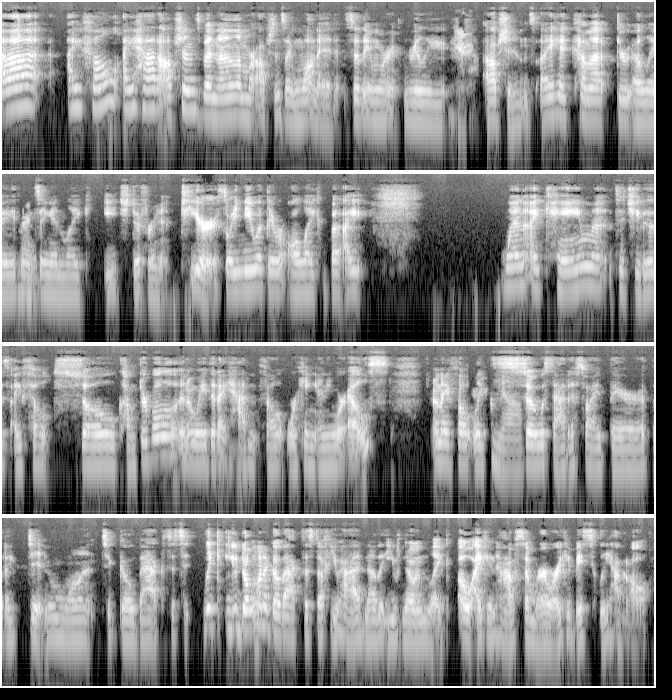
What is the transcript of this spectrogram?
uh I felt I had options, but none of them were options I wanted. So they weren't really options. I had come up through LA dancing in like each different tier. So I knew what they were all like. But I, when I came to Cheetahs, I felt so comfortable in a way that I hadn't felt working anywhere else and I felt like yeah. so satisfied there that I didn't want to go back to like you don't want to go back to stuff you had now that you've known like oh I can have somewhere where I could basically have it all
